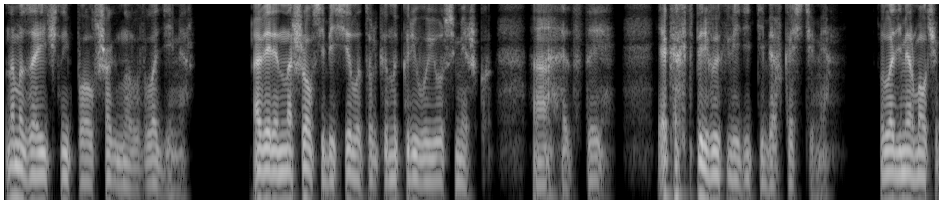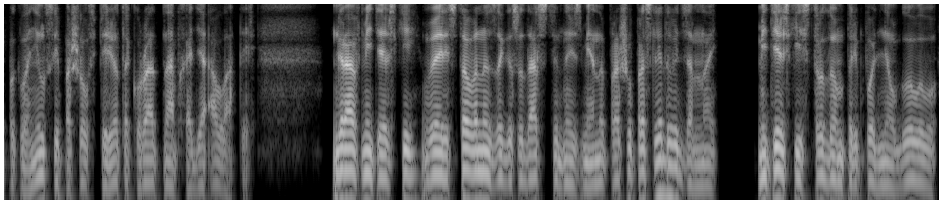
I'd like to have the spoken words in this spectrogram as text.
на мозаичный пол шагнул Владимир. Аверин нашел в себе силы только на кривую усмешку. — А, это ты. Я как-то привык видеть тебя в костюме. Владимир молча поклонился и пошел вперед, аккуратно обходя Алатырь. — Граф Метельский, вы арестованы за государственную измену. Прошу проследовать за мной. Метельский с трудом приподнял голову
